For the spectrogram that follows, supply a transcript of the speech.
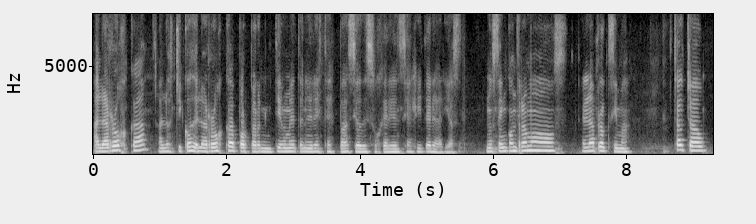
a La Rosca, a los chicos de La Rosca, por permitirme tener este espacio de sugerencias literarias. Nos encontramos en la próxima. Chau, chau.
